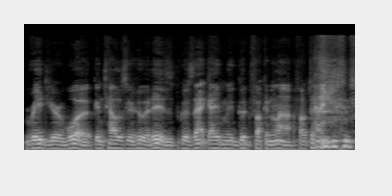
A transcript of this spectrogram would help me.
read your work and tells you who it is because that gave me a good fucking laugh, I'll tell you.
